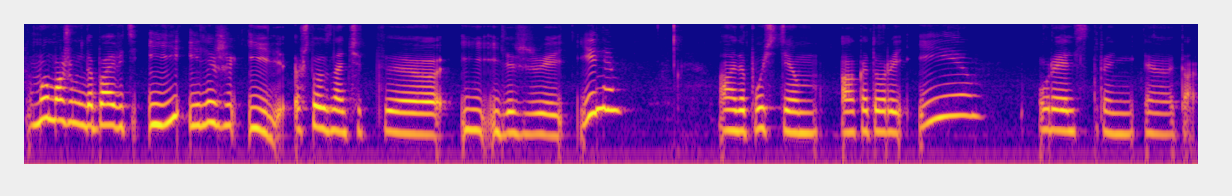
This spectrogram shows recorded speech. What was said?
Мы можем добавить и или же или. Что значит э, и или же или? А, допустим, а, который и URL страни... Э, так,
